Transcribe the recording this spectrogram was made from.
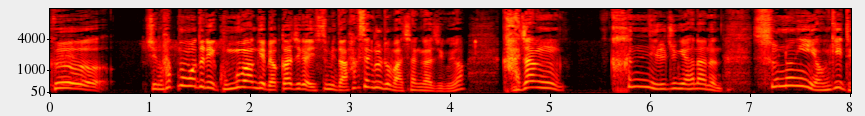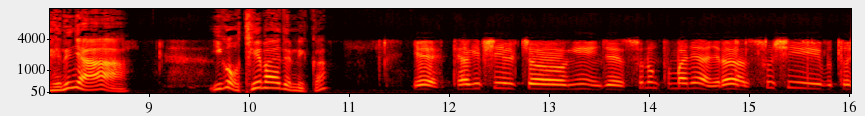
그 지금 학부모들이 궁금한 게 몇 가지가 있습니다. 학생들도 마찬가지고요. 가장 큰 일 중에 하나는 수능이 연기되느냐. 이거 어떻게 봐야 됩니까? 예, 대학 입시 일정이 이제 수능뿐만이 아니라 수시부터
